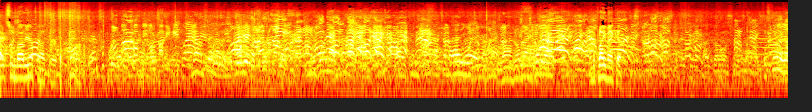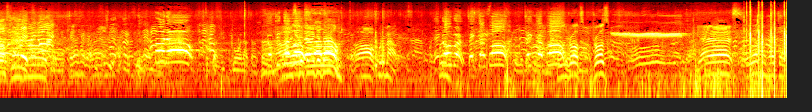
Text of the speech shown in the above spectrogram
Set somebody up out there. The playmaker. Steal it now, steal it. Come on now! Go get that ball. Get that, get that. Oh, put him out. Take over. Take that ball. Take that ball. Draws. Draws. Yes.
